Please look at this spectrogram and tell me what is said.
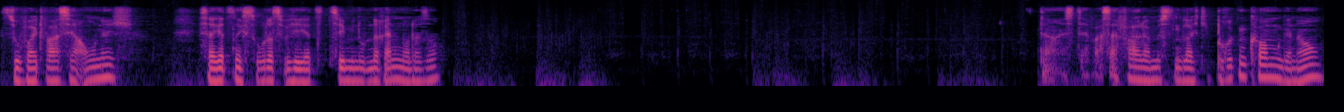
So weit war es ja auch nicht. Ist ja jetzt nicht so, dass wir hier jetzt 10 Minuten rennen oder so. Da ist der Wasserfall, da müssten gleich die Brücken kommen, genau.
